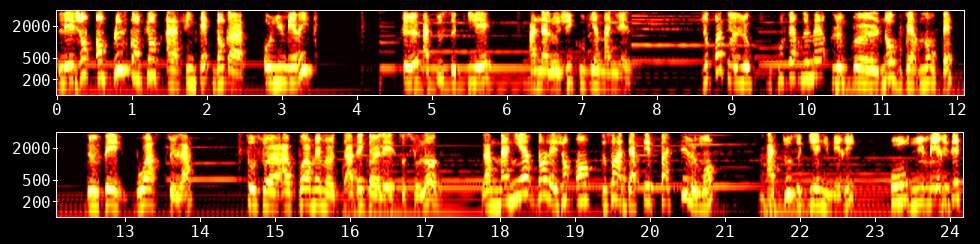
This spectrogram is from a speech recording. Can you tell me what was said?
les gens ont plus confiance à la fintech, donc au numérique, que à tout ce qui est analogique ou bien manuel. Je crois que le gouvernement, le, euh, nos gouvernants, en fait, devaient voir cela, avoir même avec euh, les sociologues, la manière dont les gens se sont adaptés facilement à tout ce qui est numérique pour numériser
